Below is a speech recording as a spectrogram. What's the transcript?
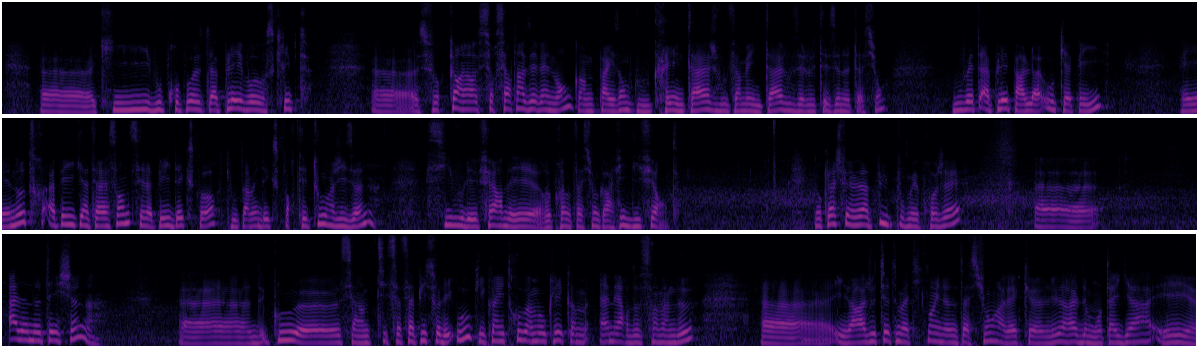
qui vous propose d'appeler vos scripts euh, sur, certains événements, comme par exemple vous créez une tâche, vous fermez une tâche, vous ajoutez des annotations. Vous être appelé par la Hook API. Et il y a une autre API qui est intéressante, c'est l'API d'export, qui vous permet d'exporter tout en JSON si vous voulez faire des représentations graphiques différentes. Donc là, je fais ma pub pour mes projets. Euh, add annotation, euh, du coup, euh, ça s'appuie sur les hooks et quand il trouve un mot-clé comme MR222, euh, il va rajouter automatiquement une annotation avec l'URL de mon taiga et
